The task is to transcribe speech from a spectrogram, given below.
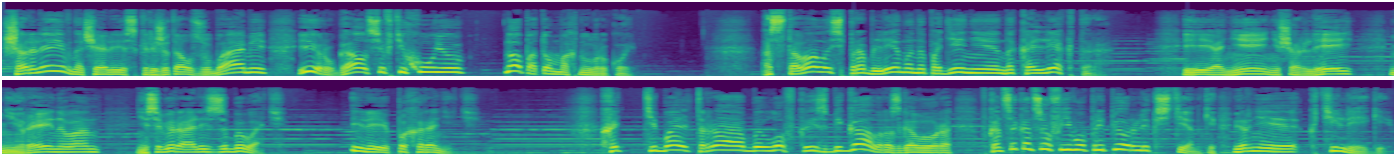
Шарлей вначале скрежетал зубами и ругался втихую, но потом махнул рукой. Оставалась проблема нападения на коллектора — и о ней ни Шарлей, ни Рейнован не собирались забывать или похоронить. Хоть Тибальт Рабы ловко избегал разговора, в конце концов его приперли к стенке, вернее, к телеге.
